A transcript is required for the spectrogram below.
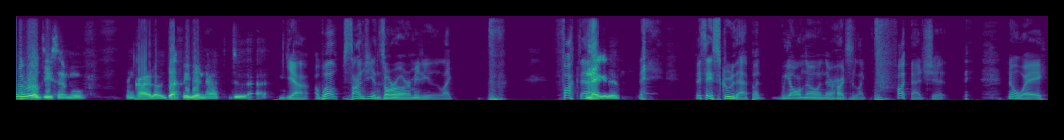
It was a real decent move from Kaido. Definitely didn't have to do that. Yeah. Well, Sanji and Zoro are immediately like, fuck that. Negative. They say screw that, but we all know in their hearts they're like, fuck that shit. no way.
